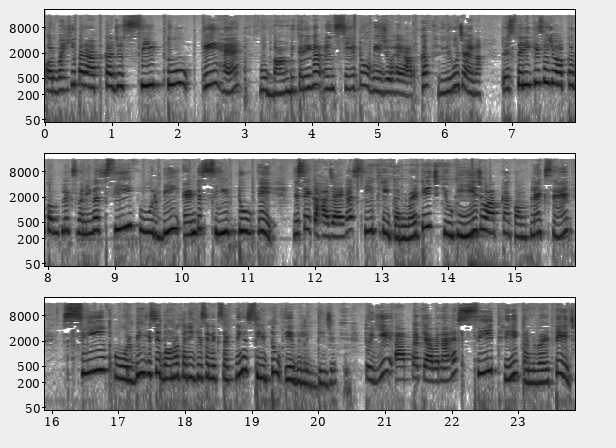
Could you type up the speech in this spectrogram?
और वहीं पर आपका जो सी टू ए है, वो बाउंड करेगा। एंड सी टू बी जो है, आपका फ्री हो जाएगा। तो इस तरीके से जो आपका कॉम्प्लेक्स बनेगा C four B and C two A जिसे कहा जाएगा सी थ्री कन्वर्टेज क्योंकि ये जो आपका कॉम्प्लेक्स है सी फोर बी इसे दोनों तरीके से लिख सकते हैं। सी टू ए भी लिख दीजिए। तो ये आपका क्या बना है? सी थ्री कन्वर्टेज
